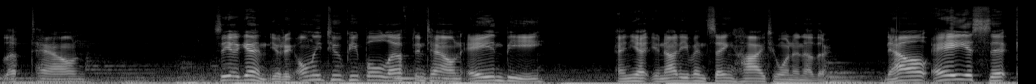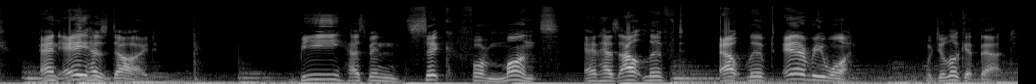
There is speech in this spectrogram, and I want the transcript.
Left town? See, again, you're the only two people left in town, A and B, and yet you're not even saying hi to one another. Now A is sick, and A has died. B has been sick for months and has outlived outlived everyone. Would you look at that?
